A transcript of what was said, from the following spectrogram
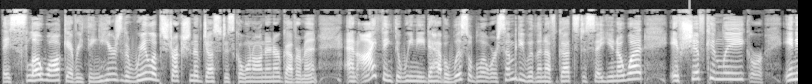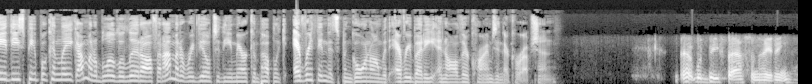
They slow walk everything. Here's the real obstruction of justice going on in our government. And I think that we need to have a whistleblower, somebody with enough guts to say, you know what? If Schiff can leak or any of these people can leak, I'm going to blow the lid off and I'm going to reveal to the American public everything that's been going on with everybody and all their crimes and their corruption. That would be fascinating.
